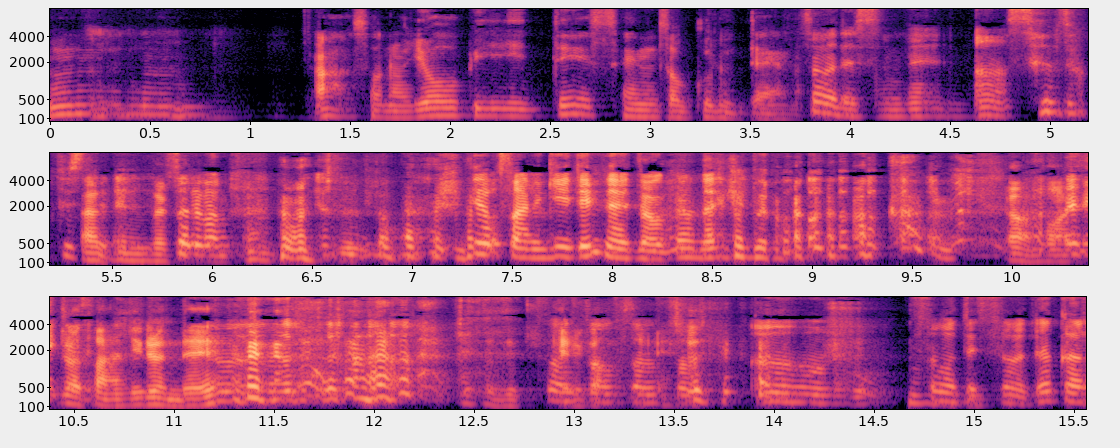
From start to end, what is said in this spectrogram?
ううんんあ、その曜日で専属みたいな。そうですね。あ、専属しあ、てる。それは、ヒロさんに聞いてみないとわかんないけど。あ、まあ、ヒロさんいるんで。そうそうそうそう。うん。そうです、そう。だから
